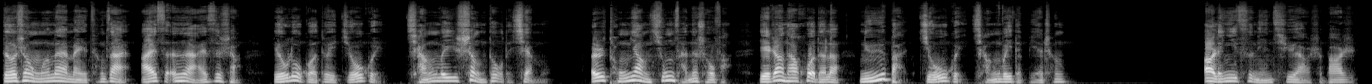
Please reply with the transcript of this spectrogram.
德胜蒙奈美曾在 SNS 上流露过对酒鬼蔷薇圣斗的羡慕，而同样凶残的手法也让他获得了“女版酒鬼蔷薇”的别称。二零一四年七月二十八日，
